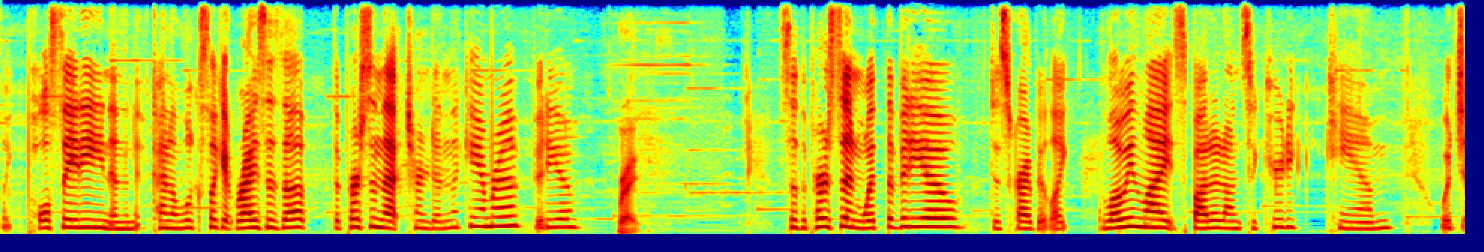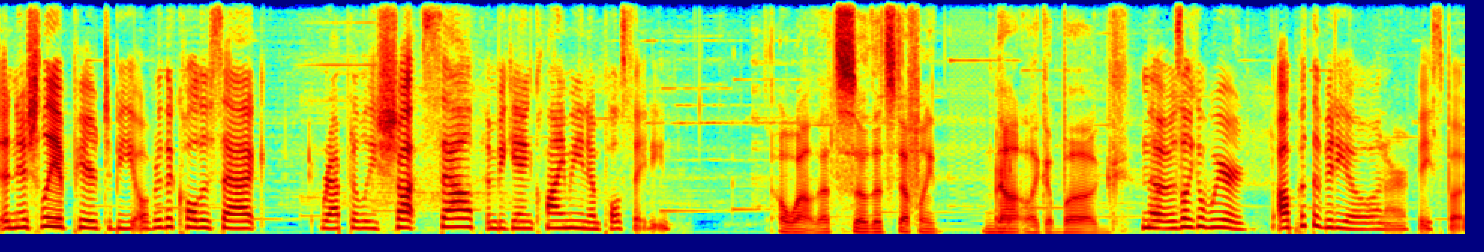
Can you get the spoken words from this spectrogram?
like pulsating, and then it kind of looks like it rises up. The person that turned in the camera video. Right. So the person with the video described it like glowing light spotted on security cam, which initially appeared to be over the cul-de-sac, rapidly shot south and began climbing and pulsating. Oh, wow. That's so that's definitely not like a bug. No, it was like a weird. I'll put the video on our Facebook.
